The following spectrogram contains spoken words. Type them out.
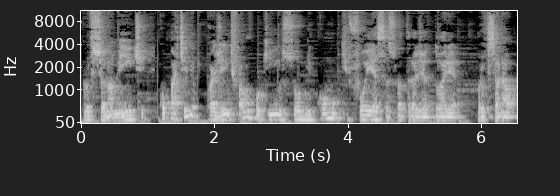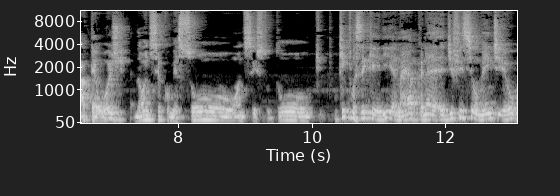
profissionalmente. Compartilhe com a gente, fala um pouquinho sobre como que foi essa sua trajetória profissional até hoje, de onde você começou, onde você estudou, o que, que você queria na época, né? É, dificilmente eu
